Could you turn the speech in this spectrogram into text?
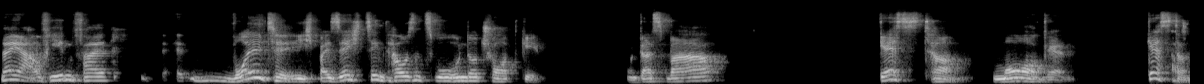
Naja, auf jeden Fall wollte ich bei 16.200 Short gehen. Und das war gestern. Morgen. Gestern.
